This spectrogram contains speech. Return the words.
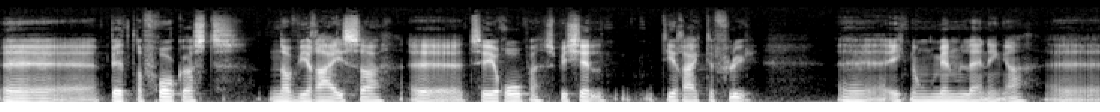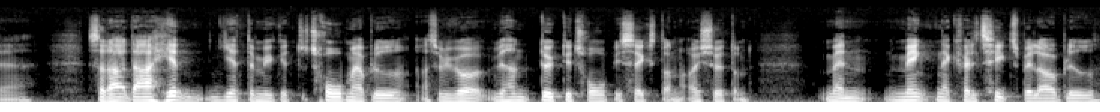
Øh, bedre frokost, når vi rejser øh, til Europa, specielt direkte fly. Øh, ikke nogen mellemlandinger. Øh, så der, der er hen jättemycket. Tropen er blevet, altså vi, var, vi havde en dygtig trop i 16 og i 17, men mængden af kvalitetsspillere er blevet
